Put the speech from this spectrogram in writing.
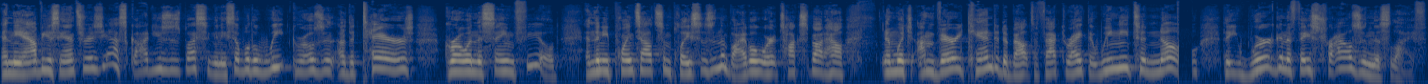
And the obvious answer is yes, God uses blessing. And he said, well, the wheat grows, in, or the tares grow in the same field. And then he points out some places in the Bible where it talks about how, in which I'm very candid about the fact, right, that we need to know that we're going to face trials in this life.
